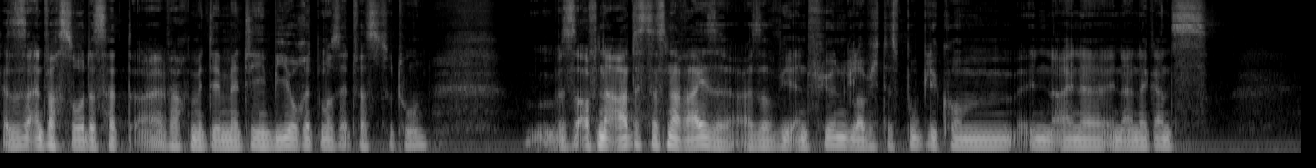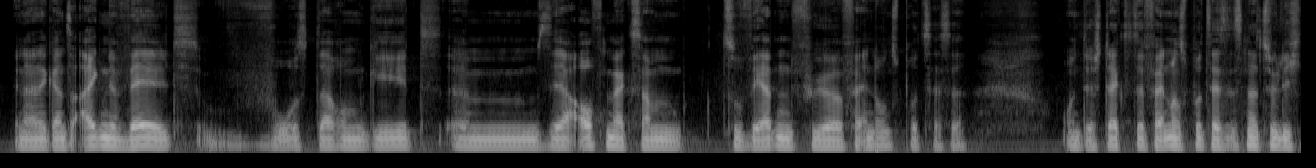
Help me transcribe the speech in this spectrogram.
Das ist einfach so, das hat einfach mit dem, dem Biorhythmus etwas zu tun ist auf eine Art ist das eine Reise. Also wir entführen, glaube ich, das Publikum in eine, in eine ganz in eine ganz eigene Welt, wo es darum geht, ähm, sehr aufmerksam zu werden für Veränderungsprozesse. Und der stärkste Veränderungsprozess ist natürlich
